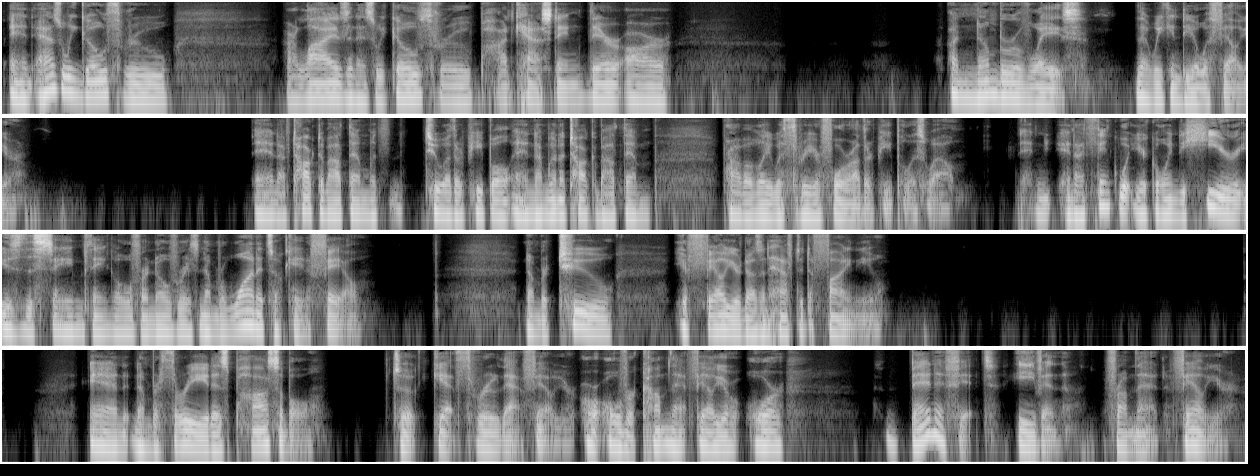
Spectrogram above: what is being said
And as we go through our lives and as we go through podcasting, there are a number of ways that we can deal with failure. And I've talked about them with two other people, and I'm going to talk about them probably with three or four other people as well. And, and I think what you're going to hear is the same thing over and over is number one, it's okay to fail. Number two, your failure doesn't have to define you. And number three, it is possible to get through that failure or overcome that failure or benefit even from that failure.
